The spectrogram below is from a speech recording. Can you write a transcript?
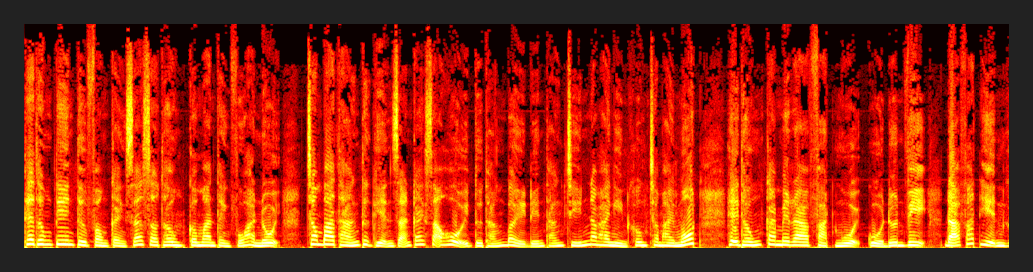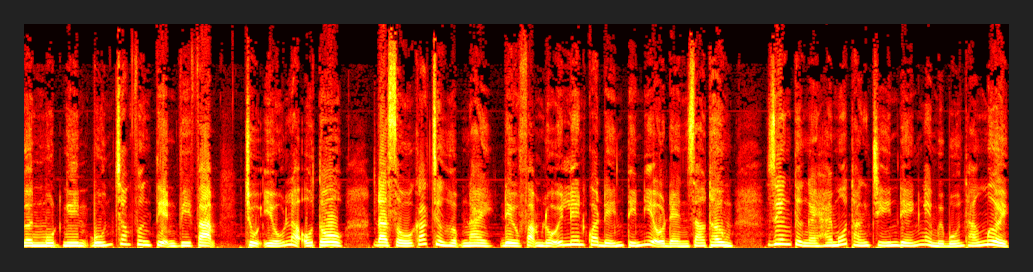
Theo thông tin từ Phòng Cảnh sát Giao thông Công an thành phố Hà Nội, trong 3 tháng thực hiện giãn cách xã hội từ tháng 7 đến tháng 9 năm 2021, hệ thống camera phạt nguội của đơn vị đã phát hiện gần 1.400 phương tiện vi phạm, chủ yếu là ô tô. Đa số các trường hợp này đều phạm lỗi liên quan đến tín hiệu đèn giao thông. Riêng từ ngày 21 tháng 9 đến ngày 14 tháng 10,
